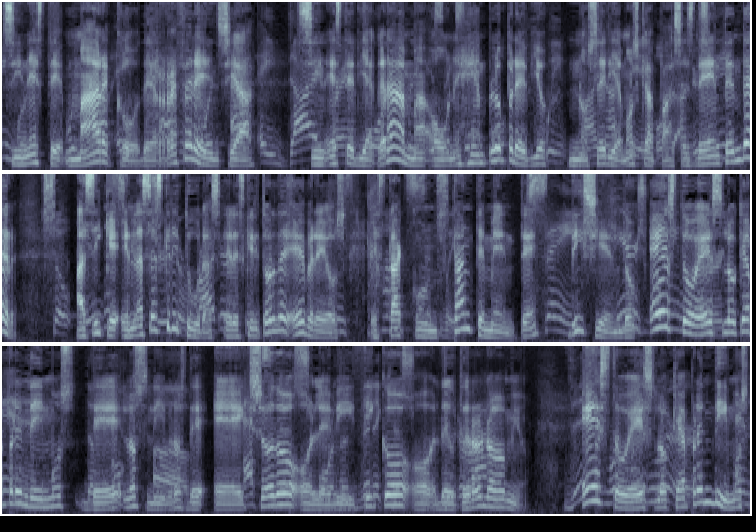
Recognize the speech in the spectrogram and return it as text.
sin este marco de referencia, sin este diagrama o un ejemplo previo, no sería seríamos capaces de entender. Así que en las escrituras, el escritor de Hebreos está constantemente diciendo, esto es lo que aprendimos de los libros de Éxodo o Levítico o Deuteronomio. Esto es lo que aprendimos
